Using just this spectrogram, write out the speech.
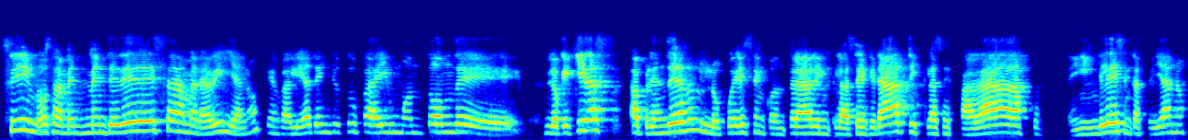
sí, o sea, me, enteré de esa maravilla, ¿no? Que en realidad en YouTube hay un montón de... Lo que quieras aprender lo puedes encontrar en clases gratis, clases pagadas, en inglés, en castellano.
